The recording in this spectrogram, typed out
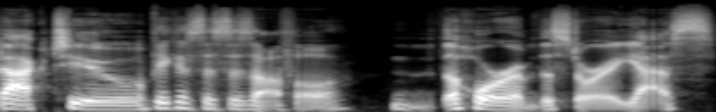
Back to Because this is awful. The horror of the story. Yes.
